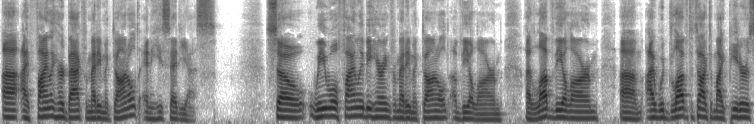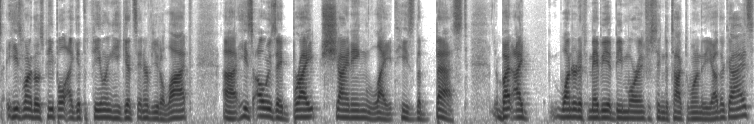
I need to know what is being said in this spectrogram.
uh, I finally heard back from Eddie MacDonald and he said yes. So we will finally be hearing from Eddie MacDonald of The Alarm. I love The Alarm. Um, I would love to talk to Mike Peters. He's one of those people, I get the feeling he gets interviewed a lot. Uh, he's always a bright, shining light. He's the best. But I wondered if maybe it'd be more interesting to talk to one of the other guys.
